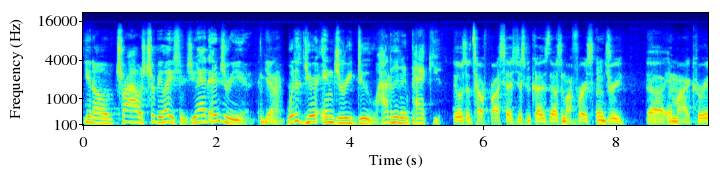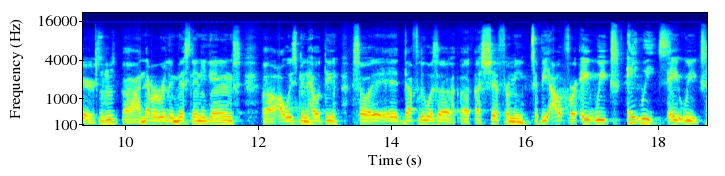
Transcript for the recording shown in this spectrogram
you know, trials, tribulations. You had injury here. Yeah. What did your injury do? How did it impact you? It was a tough process just because that was my first injury uh, in my careers. Uh, I never really missed any games, uh, always been healthy. So it, it definitely was a, a, a shift for me to be out for eight weeks. Eight weeks. Eight weeks.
